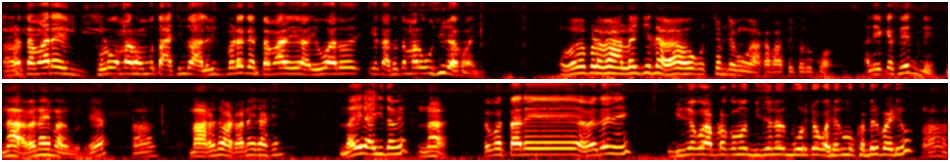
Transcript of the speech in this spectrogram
પણ તમારે થોડુંક અમારે હોમો તાચીને તો આલવી જ પડે કે તમારે એવું આ તો એક આધો તમારે ઓછી રાખવાની. હવે પણ હવે આલાઈ એટલે હવે ચમ ચમ હું આખા પાસે કરું કહો. અને એ કે છે જ નહીં. ના હવે નહીં મારું બધું. હે? હા. મારે તો અડવા નહીં રાખે નહીં રાખી તમે? ના. તો પણ તારે હવે છે ને બીજો કોઈ આપણો કોઈ બીજાને બોર ચોક હશે મને ખબર પડ્યું હા.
